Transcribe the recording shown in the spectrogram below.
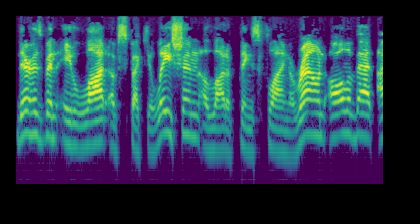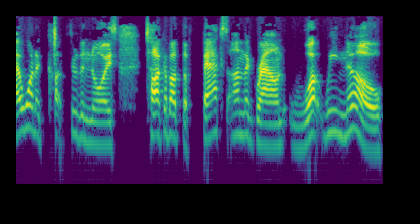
there has been a lot of speculation, a lot of things flying around, all of that. I want to cut through the noise, talk about the facts on the ground, what we know,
